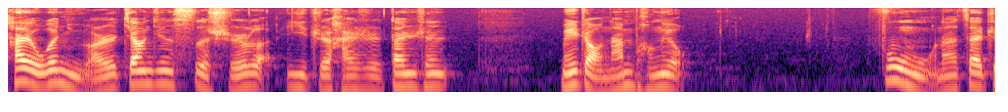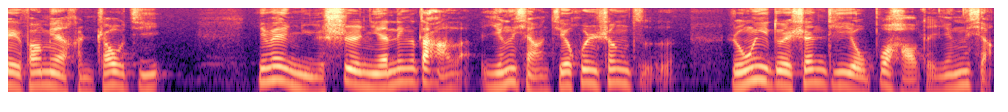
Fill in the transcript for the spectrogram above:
她有个女儿，将近四十了，一直还是单身，没找男朋友。父母呢，在这方面很着急，因为女士年龄大了，影响结婚生子，容易对身体有不好的影响，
